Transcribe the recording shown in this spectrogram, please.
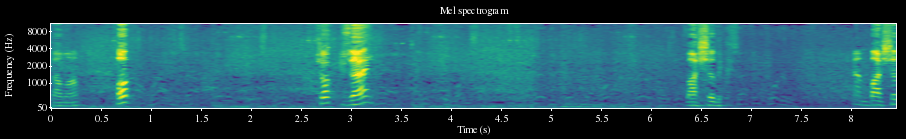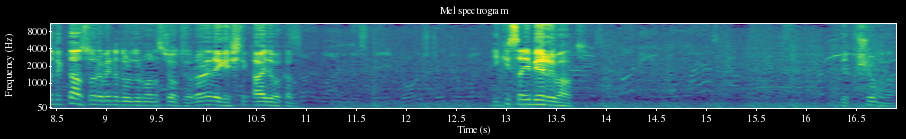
Tamam. Hop. Çok güzel. Başladık. Yani başladıktan sonra beni durdurmanız çok zor. Öne de geçtik. Haydi bakalım. İki sayı bir rebound. Yakışıyor mu lan?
